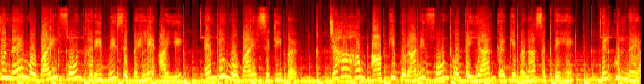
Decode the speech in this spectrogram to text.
तो नए मोबाइल फ़ोन खरीदने से पहले आइए एमबी मोबाइल सिटी पर, जहाँ हम आपके पुराने फ़ोन को तैयार करके बना सकते हैं, बिल्कुल नया।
